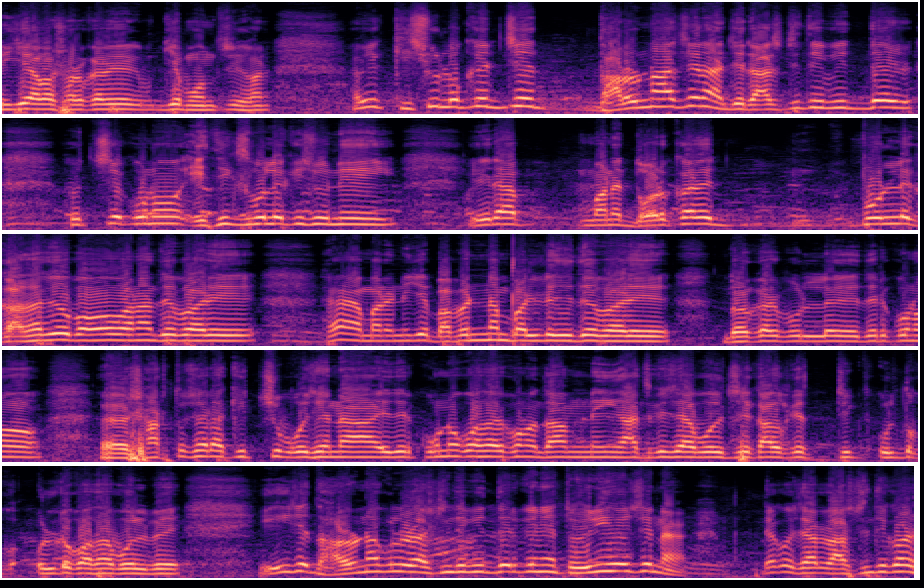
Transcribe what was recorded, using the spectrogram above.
নিজে আবার সরকারের গিয়ে মন্ত্রী হন। আমি কিছু লোকের যে ধারণা আছে না, যে রাজনীতিবিদদের হচ্ছে কোনো এথিক্স বলে কিছু নেই, এরা মানে দরকারে পড়লে গাধাকেও বাবা বানাতে পারে হ্যাঁ মানে নিজের বাপের নাম পাল্টে দিতে পারে। দরকার পড়লে এদের কোনো স্বার্থ ছাড়া কিচ্ছু বোঝে না, এদের কোনো কথার কোনো দাম নেই, আজকে যা বলছে কালকে ঠিক উল্টো উল্টো কথা বলবে। এই যে ধারণাগুলো রাজনীতিবিদদেরকে নিয়ে তৈরি হয়েছে না, দেখো যারা রাজনীতি করে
